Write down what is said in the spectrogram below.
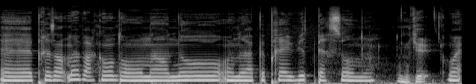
Là. Présentement, par contre, on en a, on a à peu près 8 personnes. là. OK. Ouais.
